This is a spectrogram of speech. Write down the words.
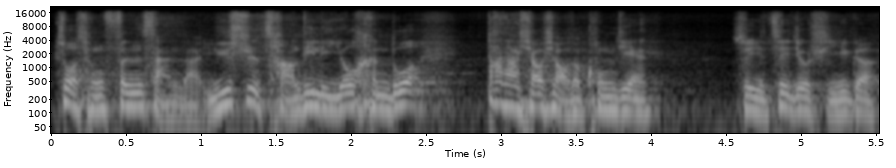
做成分散的，于是场地里有很多大大小小的空间，所以这就是一个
